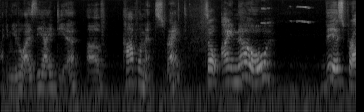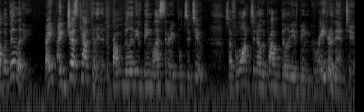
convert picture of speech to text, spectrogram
I can utilize the idea of complements, right? So I know this probability, right? I just calculated the probability of being less than or equal to 2. So if I want to know the probability of being greater than 2,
